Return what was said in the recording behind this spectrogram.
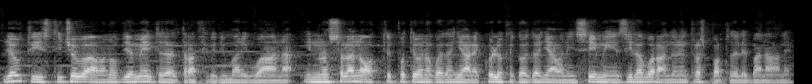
Gli autisti giovavano ovviamente dal traffico di marijuana, in una sola notte potevano guadagnare quello che guadagnavano in sei mesi lavorando nel trasporto delle banane.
